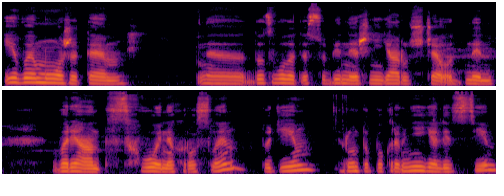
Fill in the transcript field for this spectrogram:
і ви можете е, дозволити собі нижній ярус ще один варіант з хвойних рослин, тоді ґрунтопокривні ялівці,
